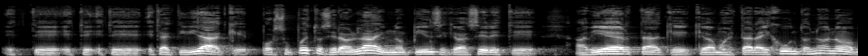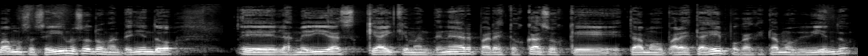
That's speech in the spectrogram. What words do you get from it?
este, este, este, esta actividad, que por supuesto será online, no piense que va a ser este, abierta, que, que vamos a estar ahí juntos, no, no, vamos a seguir nosotros manteniendo eh, las medidas que hay que mantener para estos casos que estamos, para estas épocas que estamos viviendo.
